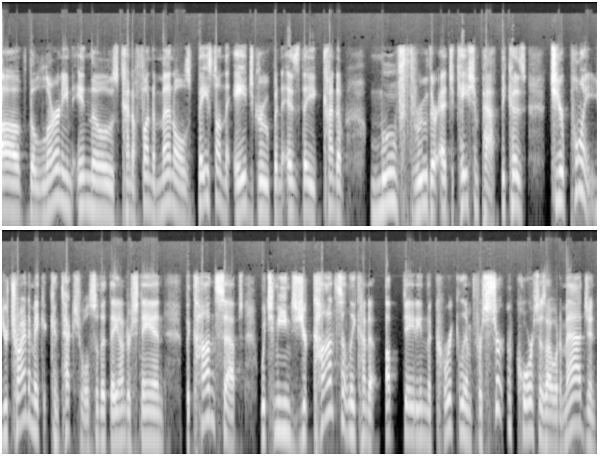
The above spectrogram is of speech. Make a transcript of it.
of the learning in those kind of fundamentals based on the age group and as they kind of move through their education path. Because to your point, you're trying to make it contextual so that they understand the concepts, which means you're constantly kind of updating the curriculum for certain courses, I would imagine,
